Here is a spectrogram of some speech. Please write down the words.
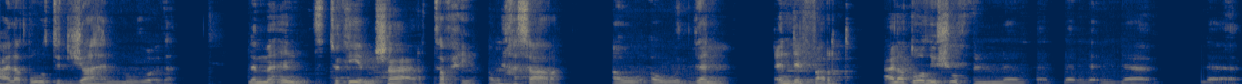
على طول تتجاهل الموضوع ذا. لما أنت تثير مشاعر التضحية أو الخسارة أو أو الذنب عند الفرد على طول يشوف ال- ال- ال- ال-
